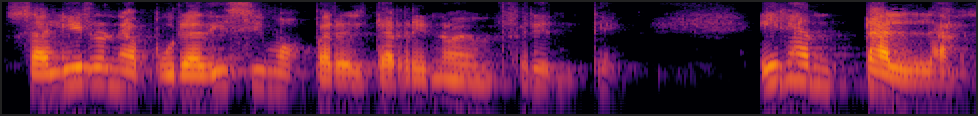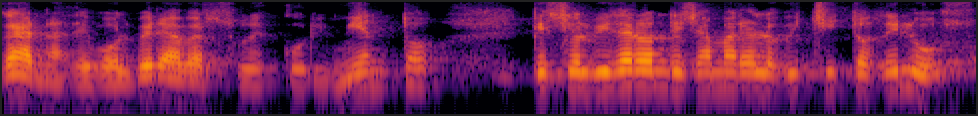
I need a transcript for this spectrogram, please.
salieron apuradísimos para el terreno enfrente. Eran tal las ganas de volver a ver su descubrimiento que se olvidaron de llamar a los bichitos de luz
